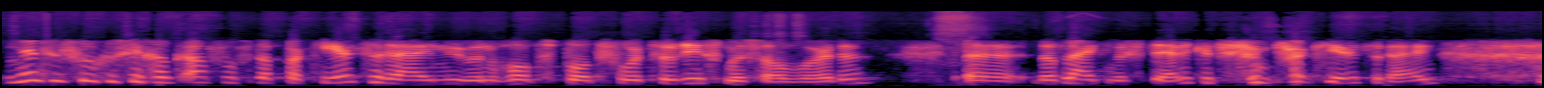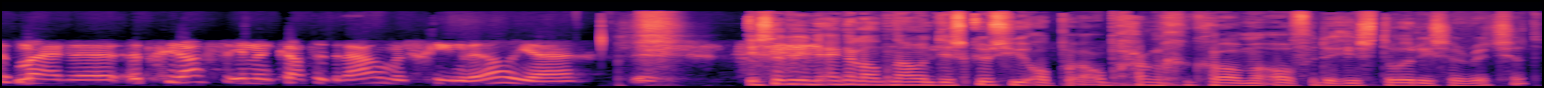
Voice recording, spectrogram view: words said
mensen vroegen zich ook af of dat parkeerterrein nu een hotspot voor toerisme zal worden. Eh, dat lijkt me sterk, het is een parkeerterrein. Maar het graf in een kathedraal misschien wel, ja. Dus, Is er in Engeland nou een discussie op, op gang gekomen over de historische Richard?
